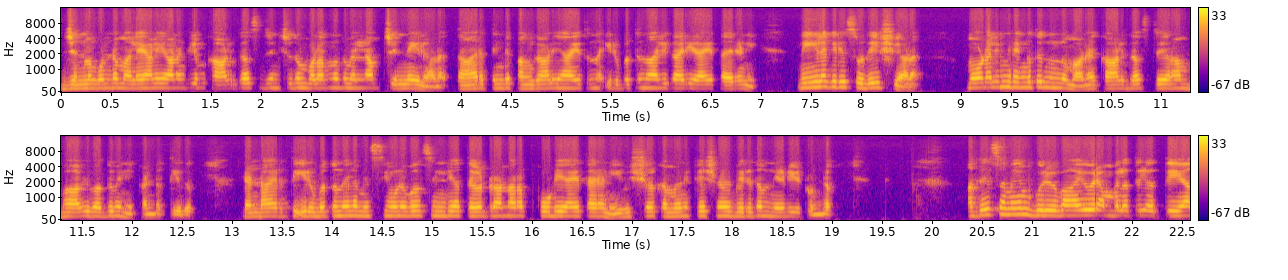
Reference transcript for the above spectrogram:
ജന്മം കൊണ്ട് മലയാളിയാണെങ്കിലും കാളിദാസ് ജനിച്ചതും വളർന്നതുമെല്ലാം ചെന്നൈയിലാണ്. താരത്തിന്റെ പങ്കാളിയായെത്തുന്ന ഇരുപത്തിനാലുകാരിയായ തരണി നീലഗിരി സ്വദേശിയാണ്. മോഡലിംഗ് രംഗത്തു നിന്നുമാണ് കാളിദാസ് ജയറാം ഭാവി വധുവിനെ കണ്ടെത്തിയത്. രണ്ടായിരത്തി ഇരുപത്തൊന്നിലെ miss universe India third runner up കൂടിയായ തരണി വിഷ്വൽ കമ്മ്യൂണിക്കേഷനിൽ ബിരുദം നേടിയിട്ടുണ്ട്. അതേസമയം ഗുരുവായൂർ അമ്പലത്തിൽ എത്തിയ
